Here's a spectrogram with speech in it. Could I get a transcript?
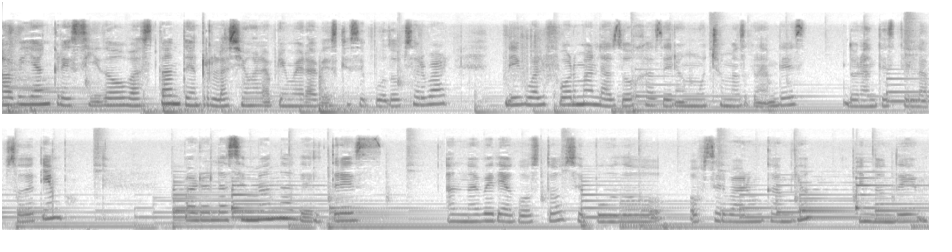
habían crecido bastante en relación a la primera vez que se pudo observar. De igual forma, las hojas eran mucho más grandes durante este lapso de tiempo. Para la semana del 3 al 9 de agosto se pudo observar un cambio en donde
